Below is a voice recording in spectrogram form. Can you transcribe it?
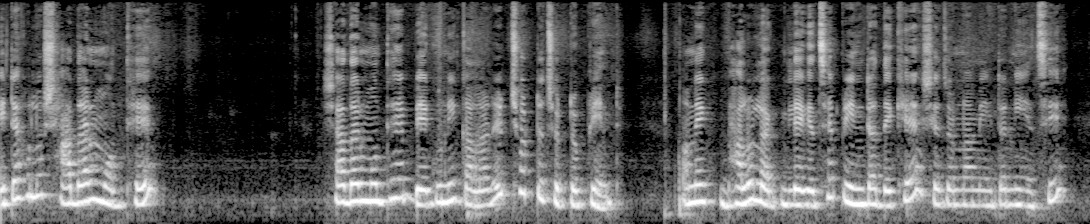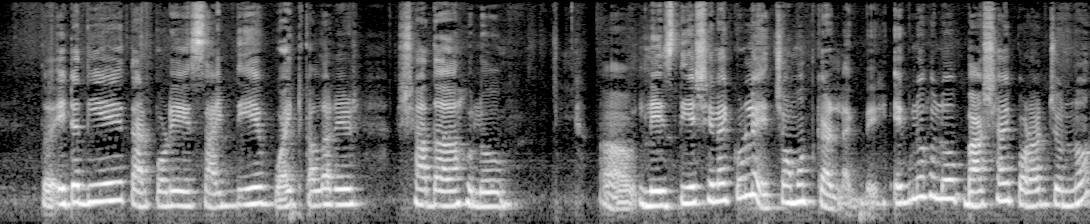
এইটা হলো সাদার মধ্যে সাদার মধ্যে বেগুনি কালারের ছোট্ট ছোট্ট প্রিন্ট অনেক ভালো লাগ- লেগেছে প্রিন্টটা দেখে, সেজন্য আমি এটা নিয়েছি। তো এটা দিয়ে তারপরে সাইড দিয়ে হোয়াইট কালারের সাদা হলো লেস দিয়ে সেলাই করলে চমৎকার লাগবে। এগুলো হলো বাসায় পরার জন্য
